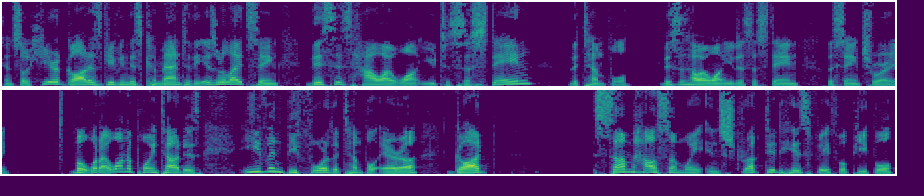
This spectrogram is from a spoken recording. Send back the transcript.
And so here God is giving this command to the Israelites saying, This is how I want you to sustain the temple. This is how I want you to sustain the sanctuary. But what I want to point out is even before the temple era, God somehow, some way instructed his faithful people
